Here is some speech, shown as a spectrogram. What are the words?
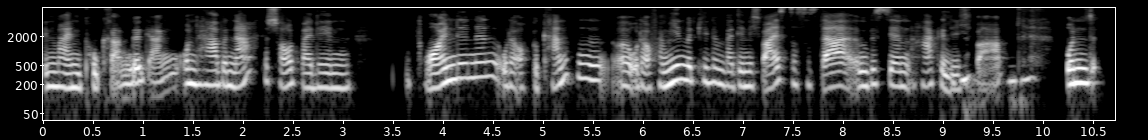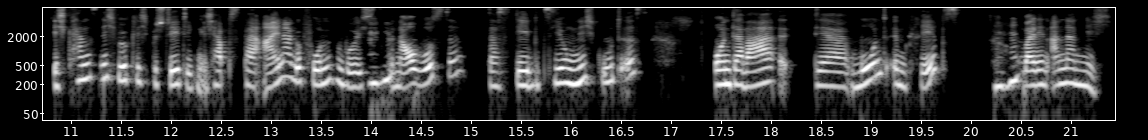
in mein Programm gegangen und habe nachgeschaut bei den Freundinnen oder auch Bekannten äh, oder auch Familienmitgliedern, bei denen ich weiß, dass es da ein bisschen hakelig mhm. war. Mhm. Und ich kann es nicht wirklich bestätigen. Ich habe es bei einer gefunden, wo ich mhm. genau wusste, dass die Beziehung nicht gut ist. Und da war äh, der Mond im Krebs, mhm. bei den anderen nicht.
